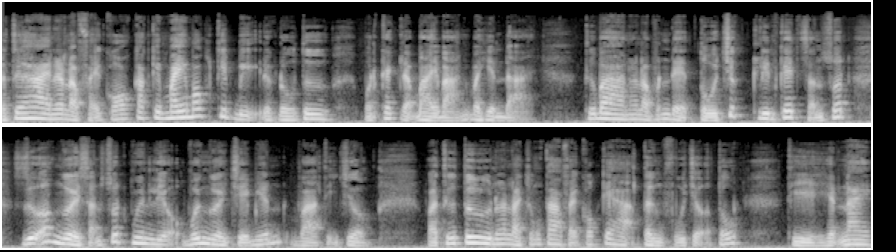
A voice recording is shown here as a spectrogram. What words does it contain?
Uh, thứ hai nữa là phải có các cái máy móc thiết bị được đầu tư một cách là bài bản và hiện đại thứ ba nó là vấn đề tổ chức liên kết sản xuất giữa người sản xuất nguyên liệu với người chế biến và thị trường. Và thứ tư nữa là chúng ta phải có cái hạ tầng phụ trợ tốt. Thì hiện nay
